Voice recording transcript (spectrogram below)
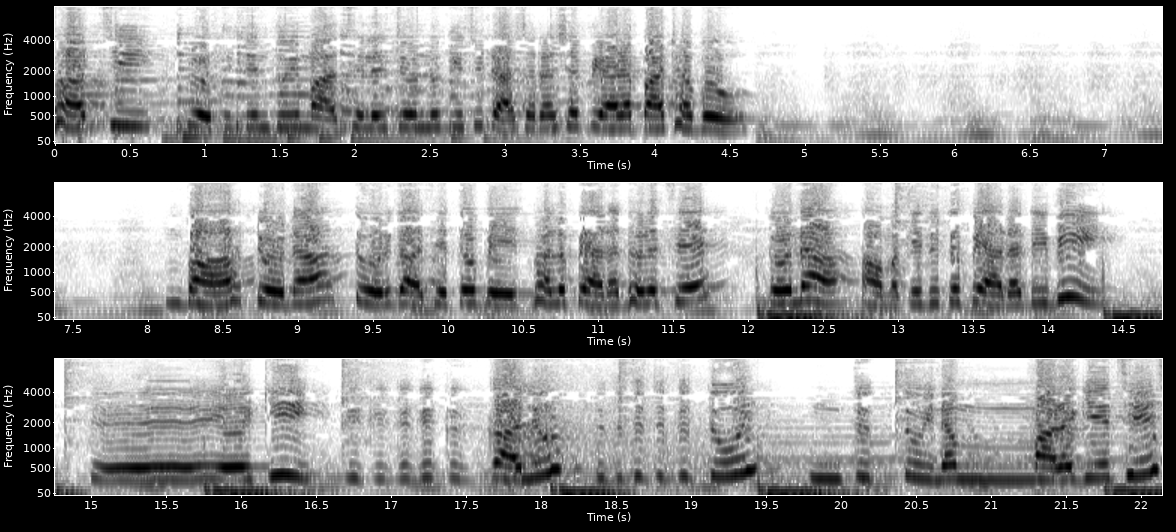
ভাবছি প্রতিদিন তুই মা ছেলের জন্য কিছু টাসা টাসা পেয়ারা পাঠাবো। বাহ, টোনা, তোর গাছে তো বেশ ভালো পেয়ারা ধরেছে। টোনা, আমাকে দুটো পেয়ারা দিবি? কি? কালু তুই? তুই না মারা গিয়েছিস?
